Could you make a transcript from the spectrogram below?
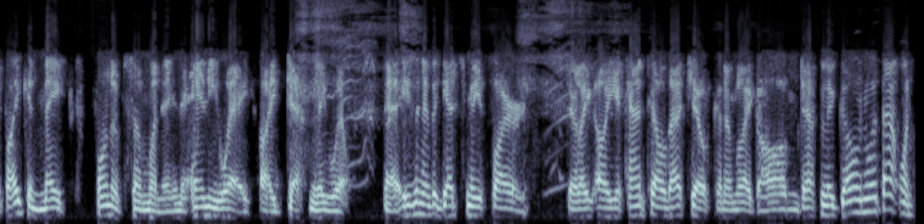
if I can make fun of someone in any way, I definitely will. Uh, even if it gets me fired, they're like, "Oh, you can't tell that joke," and I'm like, "Oh, I'm definitely going with that one."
